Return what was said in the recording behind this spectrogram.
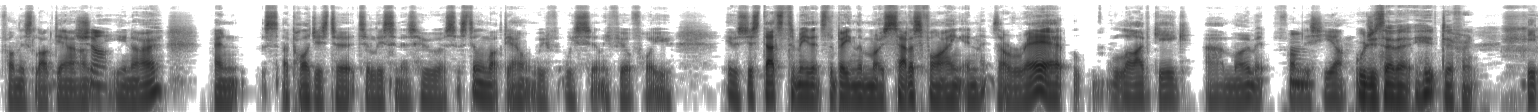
from this lockdown, Sure. you know. And apologies to to listeners who are still in lockdown. We we certainly feel for you. It was just that's to me that's the, been the most satisfying and it's a rare live gig uh, moment from Mm. this year. Would you say that hit different? It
